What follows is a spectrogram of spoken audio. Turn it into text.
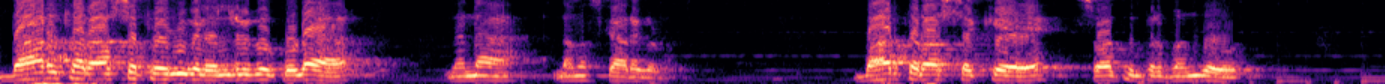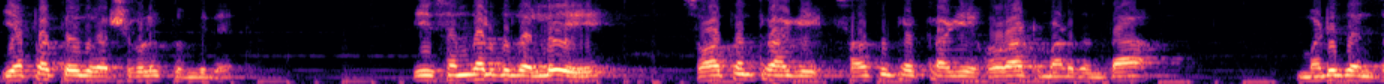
ಭಾರತ ರಾಷ್ಟ್ರ ಪ್ರೇಮಿಗಳೆಲ್ಲರಿಗೂ ಕೂಡ ನನ್ನ ನಮಸ್ಕಾರಗಳು. ಭಾರತ ರಾಷ್ಟ್ರಕ್ಕೆ ಸ್ವಾತಂತ್ರ್ಯ ಬಂದು ಎಪ್ಪತ್ತೈದು ವರ್ಷಗಳು ತುಂಬಿದೆ. ಈ ಸಂದರ್ಭದಲ್ಲಿ ಸ್ವಾತಂತ್ರ್ಯ ಸ್ವಾತಂತ್ರ್ಯಕ್ಕಾಗಿ ಹೋರಾಟ ಮಾಡಿದಂಥ ಮಡಿದಂಥ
